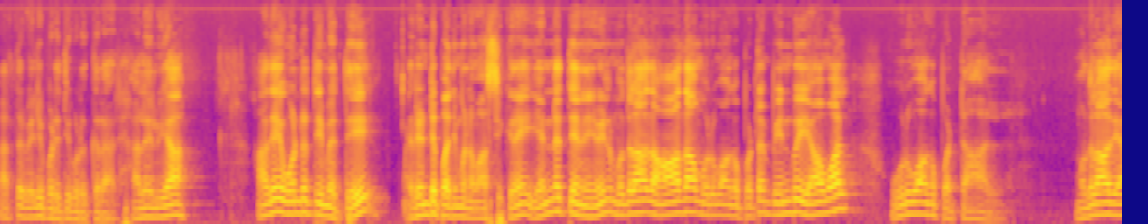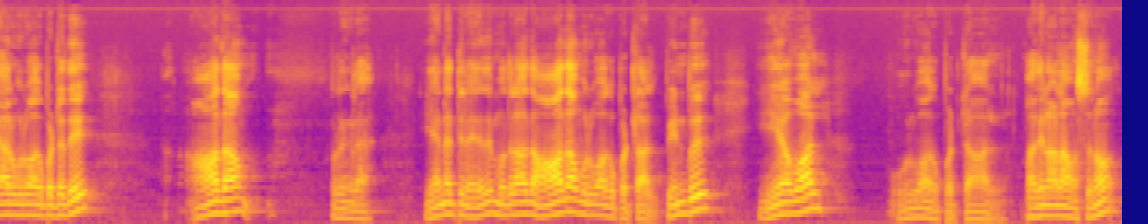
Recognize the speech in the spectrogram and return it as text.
கர்த்தர் வெளிப்படுத்தி கொடுக்கிறார். அல்லையா அதே ஒன்று திமத்தி ரெண்டு பதிமூணு வாசிக்கிறேன். எண்ணத்தின் நினைவில் முதலாவது ஆதாம் உருவாக்கப்பட்ட பின்பு யாவால் உருவாக்கப்பட்டாள்? முதலாவது யார் உருவாக்கப்பட்டது? ஆதாம். புரியுங்களா எண்ணத்திலிருந்து முதலாவது ஆதாம் உருவாக்கப்பட்டாள். பின்பு ஏவால் உருவாக்கப்பட்டாள். பதினாலாம் வசனம்.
